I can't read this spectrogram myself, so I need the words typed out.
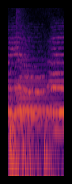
Hallelujah,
